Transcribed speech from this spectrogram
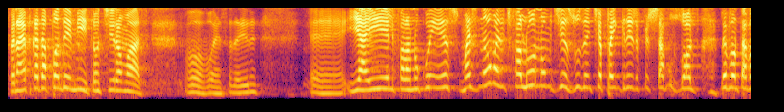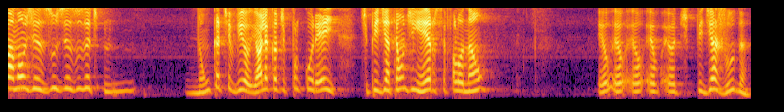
Foi na época da pandemia, então tira a máscara. Boa, boa, essa daí, né? É, e aí ele fala, não conheço. Mas não, mas a gente falou o nome de Jesus, a gente ia para a igreja, fechava os olhos, levantava a mão, Jesus, Jesus, eu te... Nunca te vi. E olha que eu te procurei, te pedi até um dinheiro, você falou não. Eu, eu, eu, eu, eu te pedi ajuda.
